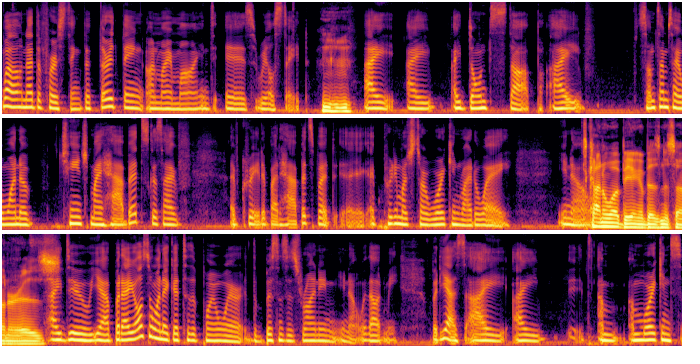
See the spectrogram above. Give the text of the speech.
well, not the first thing. The third thing on my mind is real estate. Mm-hmm. I I I don't stop. I sometimes I want to change my habits because I've I've created bad habits, but I, I pretty much start working right away. You know, It's kind of what being a business owner is. I do, yeah. But I also want to get to the point where the business is running, you know, without me. But yes, I I it, I'm I'm working. s-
